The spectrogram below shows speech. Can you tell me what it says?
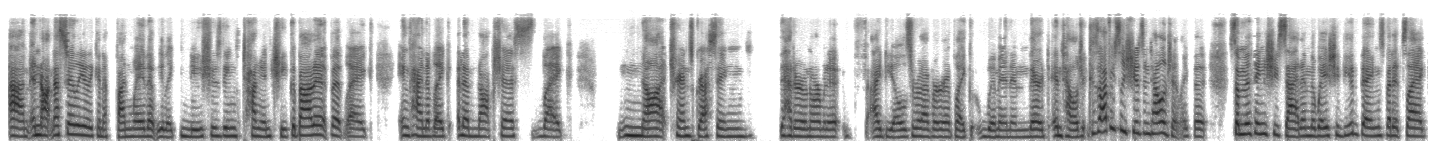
Um, and not necessarily like in a fun way that we like knew she was being tongue in cheek about it, but like in kind of like an obnoxious, like not transgressing heteronormative ideals or whatever of like women and their intelligent because obviously she is intelligent like the some of the things she said and the way she viewed things but it's like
